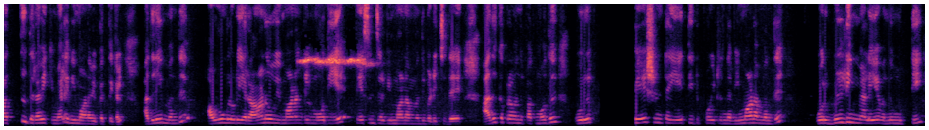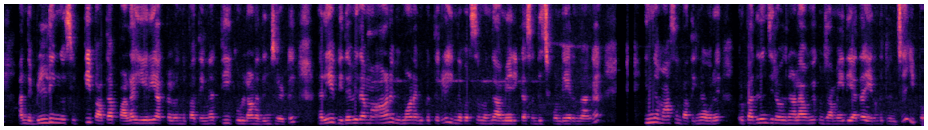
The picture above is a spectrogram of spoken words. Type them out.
பத்து தடவைக்கு மேலே விமான விபத்துகள். அதுலேயும் வந்து அவங்களுடைய ராணுவ விமானங்கள் மோதியே பேசஞ்சர் விமானம் வந்து வெடிச்சது. அதுக்கப்புறம் வந்து பார்க்கும்போது ஒரு பேஷண்ட்டை ஏற்றிட்டு போயிட்டு இருந்த விமானம் வந்து ஒரு பில்டிங் மேலேயே வந்து முட்டி அந்த பில்டிங்கை சுற்றி பார்த்தா பல ஏரியாக்கள் வந்து பார்த்தீங்கன்னா தீக்கு உள்ளானதுன்னு சொல்லிட்டு நிறைய விதவிதமான விமான விபத்துகளை இந்த வருஷம் வந்து அமெரிக்கா சந்திச்சு கொண்டே இருந்தாங்க. இந்த மாதம் பார்த்தீங்கன்னா ஒரு ஒரு பதினஞ்சு இருபது நாளாகவே கொஞ்சம் அமைதியாக தான் இருந்துட்டு இருந்துச்சு. இப்போ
